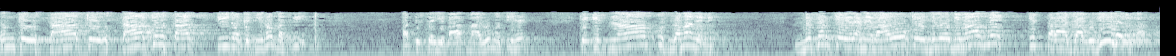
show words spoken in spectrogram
ان کے استاد کے استاد کے استاد تینوں کے تینوں مسیح اور اس سے یہ بات معلوم ہوتی ہے کہ اسلام اس زمانے میں مصر کے رہنے والوں کے دل و دماغ میں اس طرح جاگزیر ہو چکا۔ تھا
